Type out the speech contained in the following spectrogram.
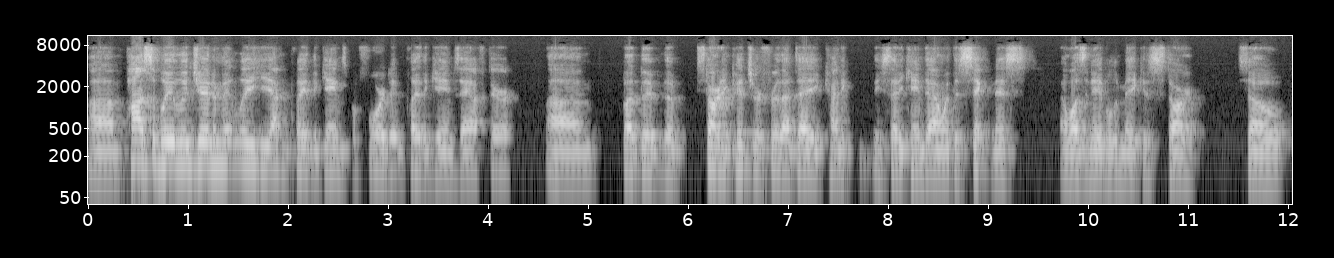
um, possibly legitimately. He hadn't played the games before, didn't play the games after. Um, but the, the starting pitcher for that day kind of he said he came down with a sickness and wasn't able to make his start. So,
